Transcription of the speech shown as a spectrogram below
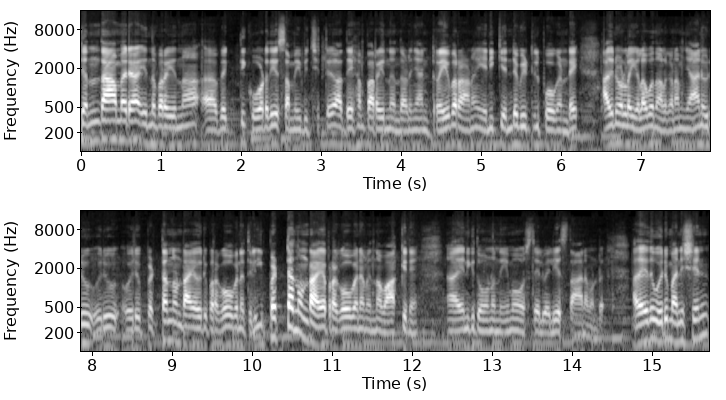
ചെന്താമര എന്ന് പറയുന്ന വ്യക്തി കോടതിയെ സമീപിച്ചിട്ട് അദ്ദേഹം പറയുന്നത് എന്താണ്? ഞാൻ ഡ്രൈവറാണ് എനിക്ക് എന്റെ വീട്ടിൽ പോകണ്ടേ അതിനുള്ള ഇളവ് നൽകണം. ഞാനൊരു ഒരു ഒരു പെട്ടെന്നുണ്ടായ ഒരു പ്രകോപനത്തിൽ ഈ പെട്ടെന്നുണ്ടായ പ്രകോപനം എന്ന വാക്കിന് എനിക്ക് തോന്നുന്നു നിയമവ്യവസ്ഥയിൽ വലിയ സ്ഥാനമുണ്ട്. അതായത് ഒരു മനുഷ്യൻ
